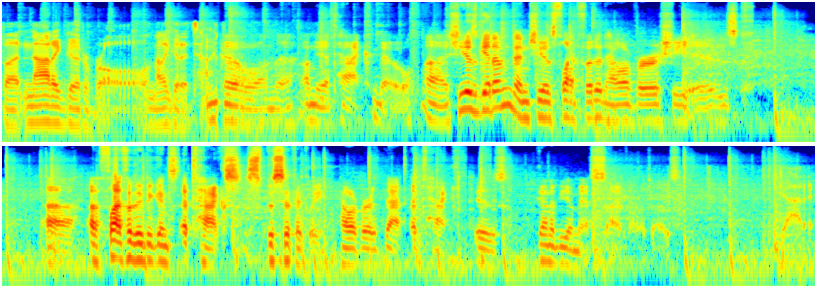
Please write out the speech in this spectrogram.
but not a good roll, not a good attack. No, on the on the attack, no. Uh, she is get him and she is flat-footed. However, she is uh, uh, flat-footed against attacks specifically. However, that attack is gonna be a miss. I apologize. Got it.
